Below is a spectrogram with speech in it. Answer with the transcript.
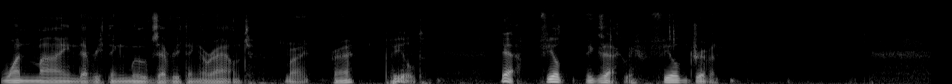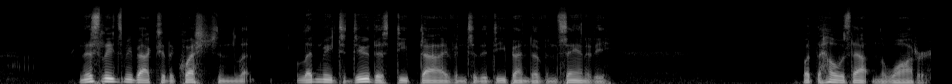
one mind, everything moves everything around, Right. right? Field. Yeah, field exactly, field driven. And this leads me back to the question that led me to do this deep dive into the deep end of insanity. What the hell was that in the water?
